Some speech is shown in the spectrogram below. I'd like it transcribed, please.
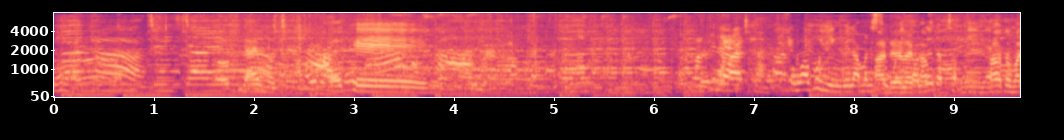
ก็ได้หมด โอเคเพราะว่าผู้หญิงเวลามันสวยตอนเลิกกับสามีไงข้าวธรรม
